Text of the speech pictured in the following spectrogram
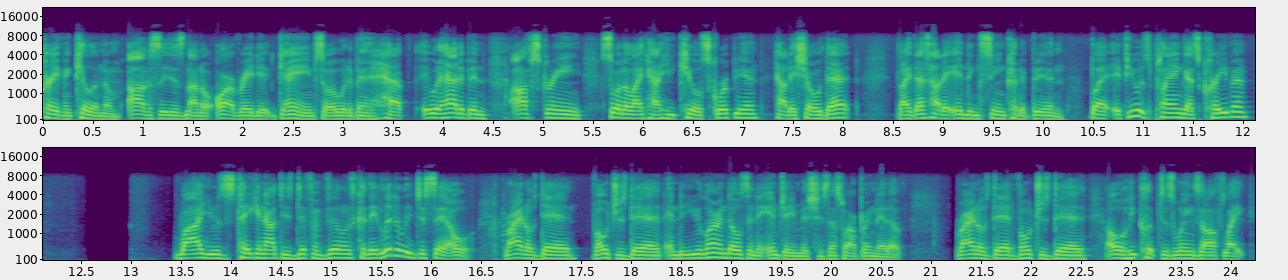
Kraven killing them. Obviously, this is not an R-rated game, so it would have been hap- it would have had been off screen, sort of like how he killed Scorpion, how they showed that. Like that's how the ending scene could have been. But if you was playing as Kraven, while you was taking out these different villains, because they literally just said, "Oh, Rhino's dead, Vulture's dead," and you learn those in the MJ missions. That's why I bring that up. Rhino's dead, Vulture's dead. Oh, he clipped his wings off. Like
